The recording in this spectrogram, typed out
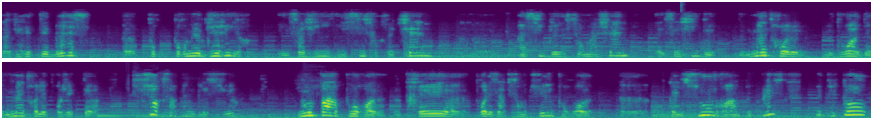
la vérité blesse euh, pour mieux guérir. il s'agit ici sur cette chaîne, ainsi que sur ma chaîne, il s'agit de, mettre le, doigt, de mettre les projecteurs sur certaines blessures, non pas pour créer, pour les accentuer, pour euh, pour qu'elles s'ouvrent un peu plus, mais plutôt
